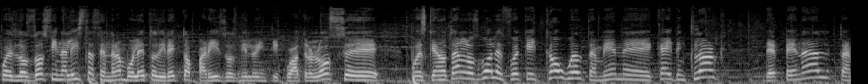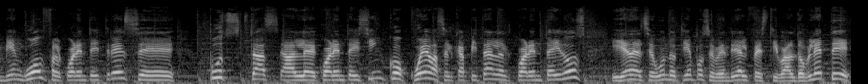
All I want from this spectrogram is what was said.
pues los dos finalistas tendrán boleto directo a París 2024. Los eh, pues que anotaron los goles fue Kate Cowell, también eh, Kaiden Clark de penal, también Wolf al 43, eh, Pustas al 45, Cuevas el capitán al 42 y ya en el segundo tiempo se vendría el festival doblete.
